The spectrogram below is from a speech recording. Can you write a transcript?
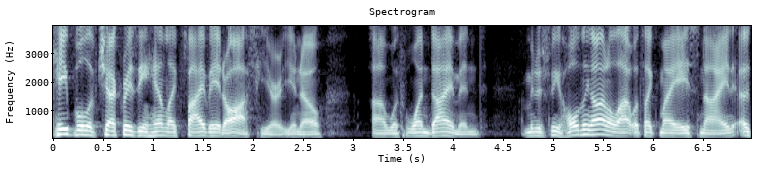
capable of check raising a hand like five eight off here, you know, uh, with one diamond. I'm going to be holding on a lot with like my ace nine, uh,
